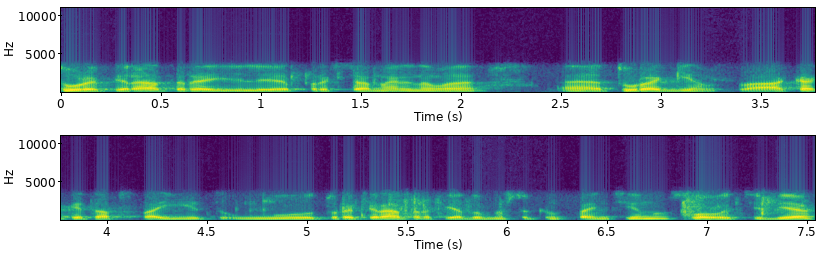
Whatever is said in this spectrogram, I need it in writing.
туроператора или профессионального э, турагентства. А как это обстоит у туроператоров, я думаю, что Константин, слово тебе.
